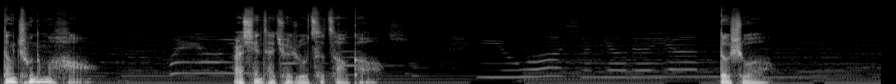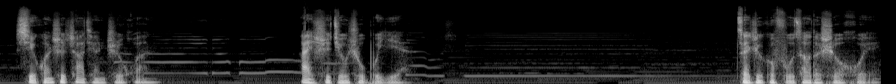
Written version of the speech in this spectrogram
当初那么好，而现在却如此糟糕。都说，喜欢是乍见之欢，爱是久处不厌。在这个浮躁的社会，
